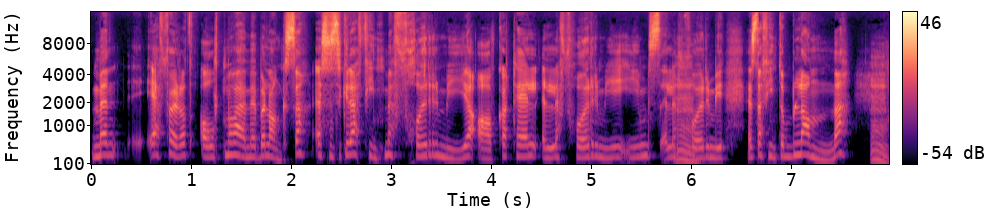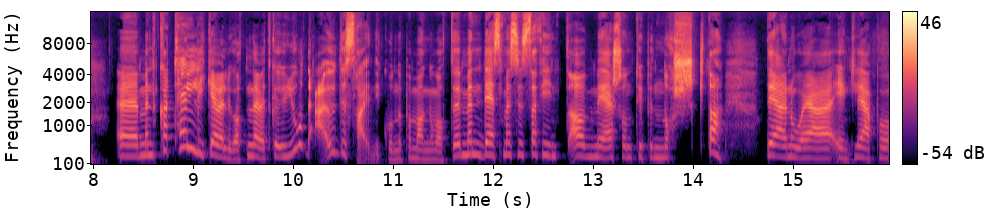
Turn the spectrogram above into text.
Men jeg føler at alt må være med balanse. Jeg syns ikke det er fint med for mye av kartell eller for mye Ims eller Mm. for mye Jeg syns det er fint å blande. Mm. Eh, Men kartell liker jeg veldig godt. Men jeg vet ikke, jo, det er jo designikoner på mange måter. Men det som jeg syns er fint av mer sånn type norsk, da, det er noe jeg egentlig er på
